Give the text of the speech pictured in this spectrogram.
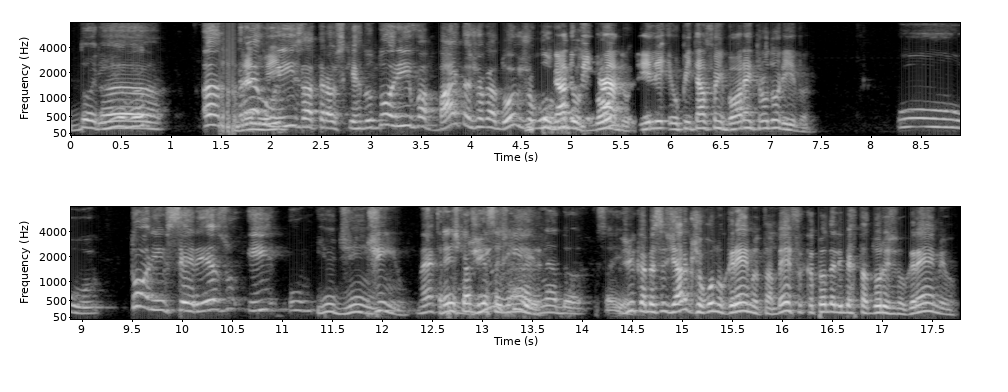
Doriva. Uh, André, André Luiz, lateral esquerdo. Doriva, baita jogador, jogou no lugar do Pintado. Ele, o Pintado foi embora, entrou Doriva. O Torinho Cerezo e o, e o Dinho. Dinho né? Três o cabeças Dinho, de área, né, do... Isso aí. Dinho, cabeça de área, que jogou no Grêmio também, foi campeão da Libertadores no Grêmio.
